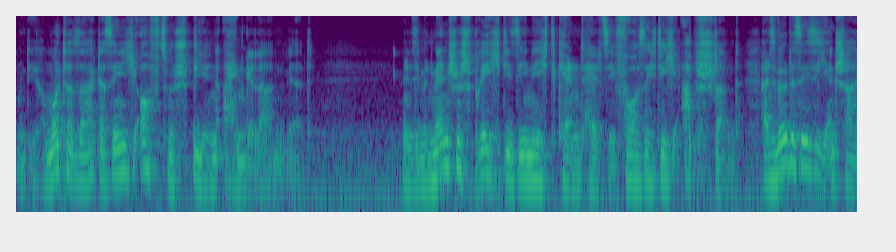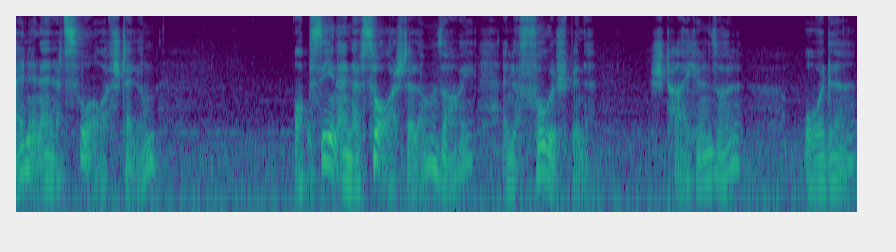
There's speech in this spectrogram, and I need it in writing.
und ihre Mutter sagt, dass sie nicht oft zum Spielen eingeladen wird. Wenn sie mit Menschen spricht, die sie nicht kennt, hält sie vorsichtig Abstand, als würde sie sich entscheiden in einer Zoo-Ausstellung, ob sie in einer Zoo-Ausstellung, sorry, eine Vogelspinne streicheln soll oder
